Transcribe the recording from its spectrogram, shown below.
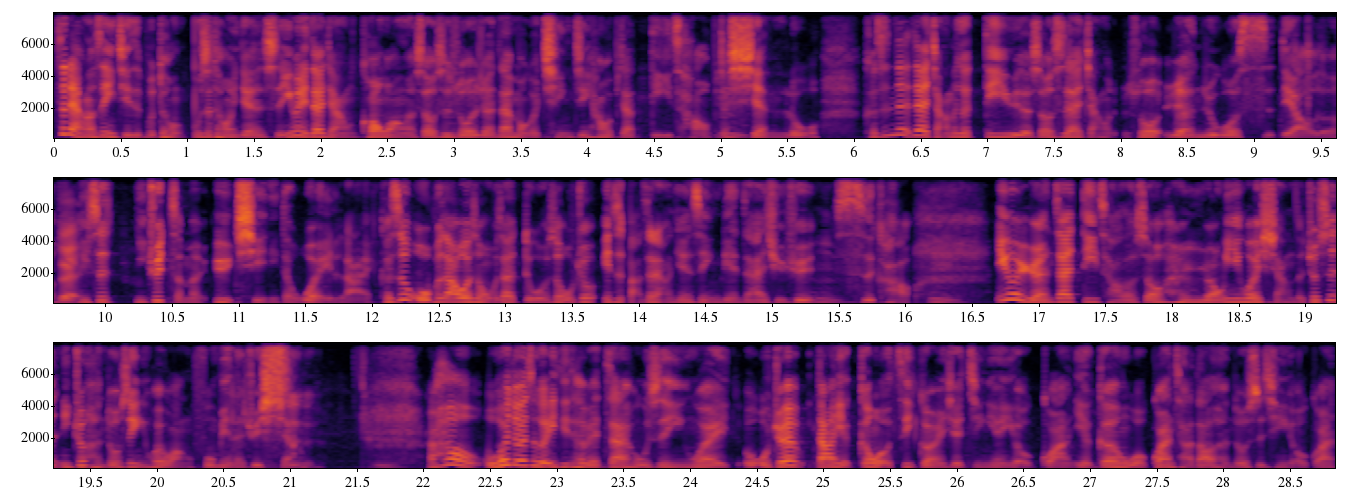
这两个事情其实不同，不是同一件事。因为你在讲空亡的时候，是说人在某个情境他会比较低潮、比较陷落。可是那在讲那个地狱的时候，是在讲说人如果死掉了，对，你是你去怎么预期你的未来？可是我不知道为什么我在读的时候，我就一直把这两件事情连在一起去思考。嗯，因为人在低潮的时候，很容易会想的，就是你就很多事情会往负面的去想。然后我会对这个议题特别在乎，是因为我觉得当然也跟我自己个人一些经验有关，也跟我观察到很多事情有关。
